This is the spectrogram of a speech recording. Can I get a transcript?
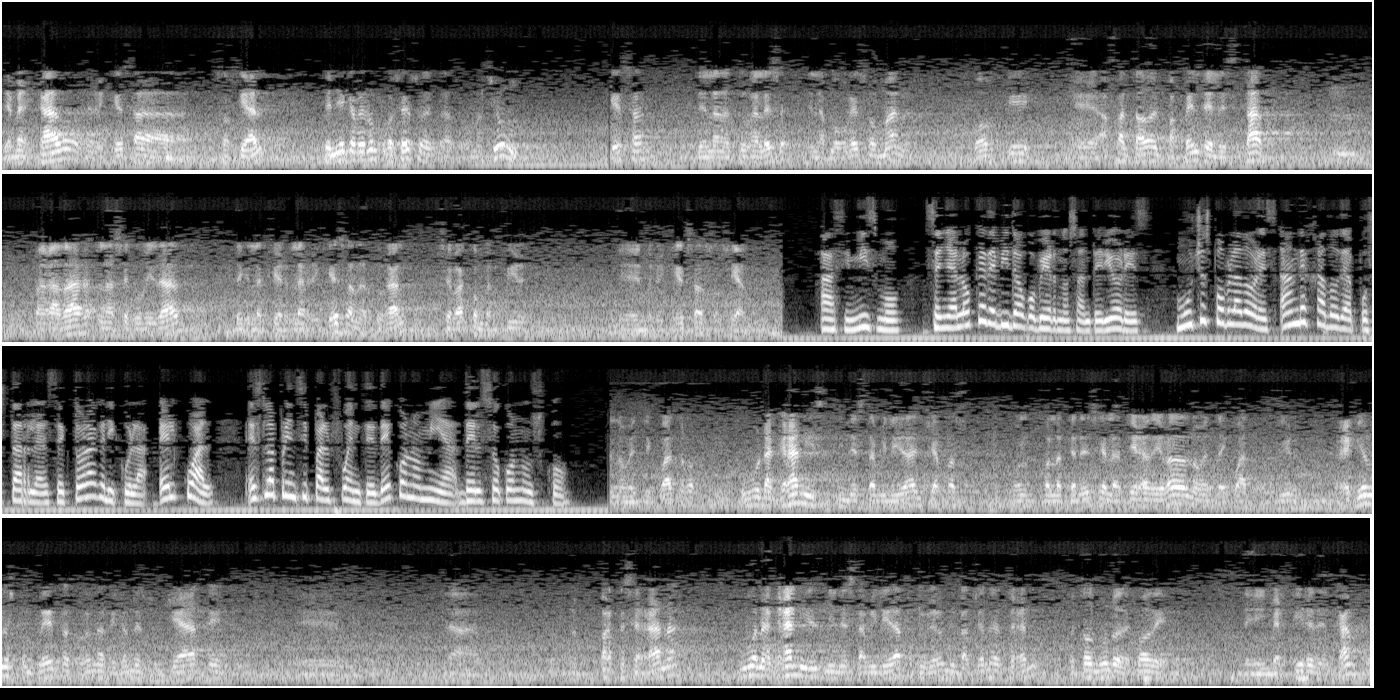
de mercado, de riqueza social, tenía que haber un proceso de transformación, riqueza de la naturaleza, de la pobreza humana, porque eh, ha faltado el papel del Estado para dar la seguridad de que la, que la riqueza natural se va a convertir en riqueza social. Asimismo, señaló que debido a gobiernos anteriores, muchos pobladores han dejado de apostarle al sector agrícola, el cual es la principal fuente de economía del Soconusco. En el 94 hubo una gran inestabilidad en Chiapas con, la tenencia de la tierra de el 94, es decir, regiones completas, como la región de Suchiate, eh, la parte serrana, hubo una gran inestabilidad porque hubieron invasiones de terreno, pues todo el mundo dejó de, de invertir en el campo.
